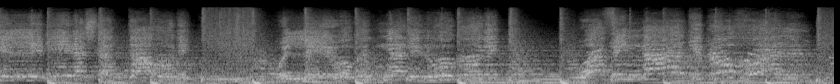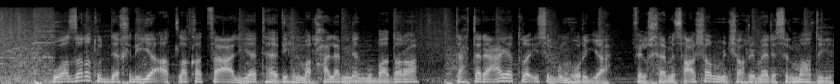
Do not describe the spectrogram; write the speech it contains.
اللي بينا اشتد عودك واللي وجودنا من وجودك واقفين بروح وزارة الداخلية أطلقت فعاليات هذه المرحلة من المبادرة تحت رعاية رئيس الجمهورية في الخامس عشر من شهر مارس الماضي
